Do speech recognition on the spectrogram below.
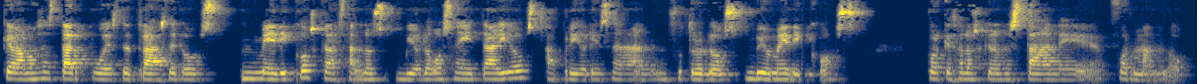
que vamos a estar pues detrás de los médicos, que ahora están los biólogos sanitarios, a priori serán en el futuro los biomédicos, porque son los que nos están eh, formando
